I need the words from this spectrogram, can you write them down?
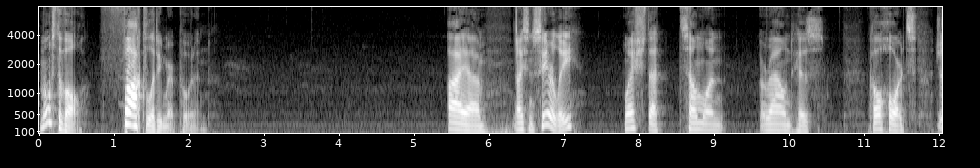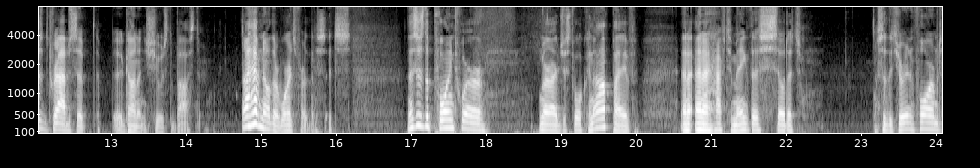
Most of all, fuck Vladimir Putin. I um, I sincerely wish that someone around his cohorts just grabs a, a, gun and shoots the bastard. I have no other words for this. It's this is the point where where I've just woken up. I've and and I have to make this so that so that you're informed.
